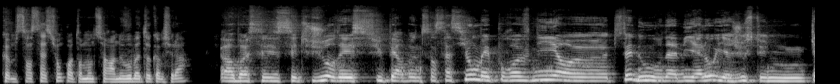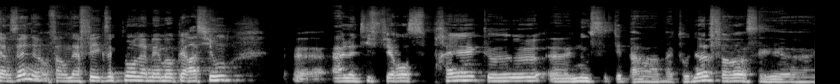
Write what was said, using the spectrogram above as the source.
comme sensation quand on monte sur un nouveau bateau comme celui-là? Ah bah c'est toujours des super bonnes sensations, mais pour revenir, euh, tu sais, nous on a mis à l'eau il y a juste une quinzaine, enfin on a fait exactement la même opération, à la différence près que euh, nous c'était pas un bateau neuf, hein, c'est euh,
